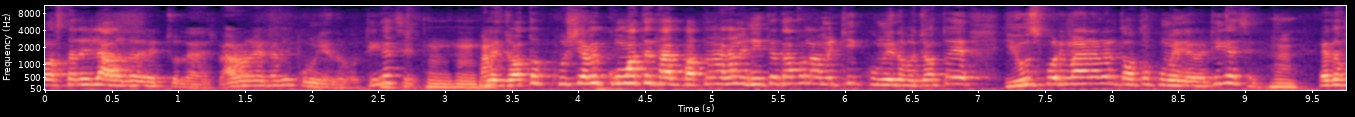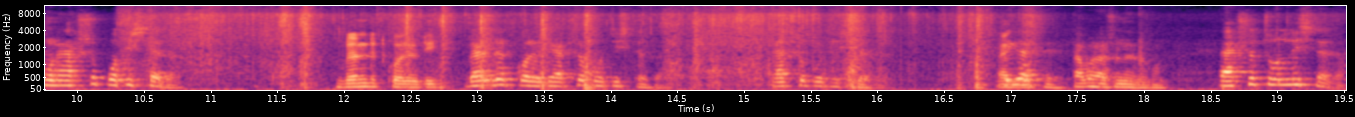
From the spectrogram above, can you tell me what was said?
বস্তা নিলে আলাদা রেট চলে আসবে। আরও রেট আমি কমিয়ে দেবো ঠিক আছে। মানে যত খুশি আমি কমাতে থাকব আপনারা খালি নিতে থাকুন আমি ঠিক কমিয়ে দেবো। যত হিউজ পরিমাণে নেবেন তত কমে যাবে ঠিক আছে। এ দেখুন একশো পঁচিশ টাকা। ব্র্যান্ডেড কোয়ালিটি ব্র্যান্ডেড কোয়ালিটি একশো পঁচিশ টাকা। একশো পঁচিশ টাকা। ঠিক আছে? তারপর আসুন এরকম একশো চল্লিশ টাকা।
